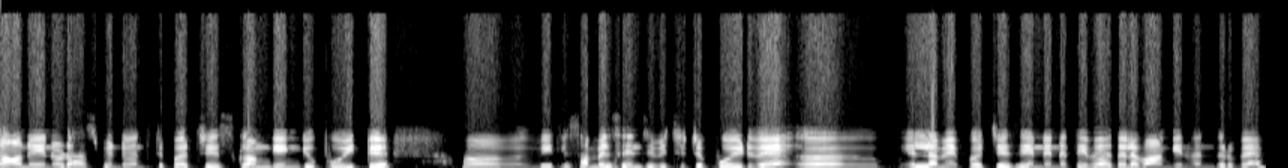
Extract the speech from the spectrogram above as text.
நானும் என்னோட ஹஸ்பண்ட் வந்துட்டு பர்ச்சேஸ்க்கு அங்கே எங்கேயும் போயிட்டு வீட்டில் சமையல் செஞ்சு வச்சுட்டு போயிடுவேன். எல்லாமே பர்ச்சேஸ் என்னென்ன தேவை அதெல்லாம் வாங்கின்னு வந்துடுவேன்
